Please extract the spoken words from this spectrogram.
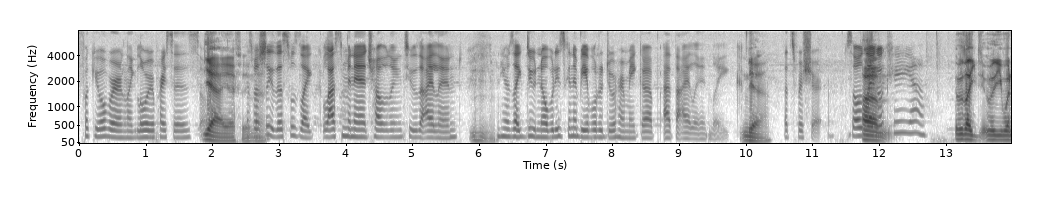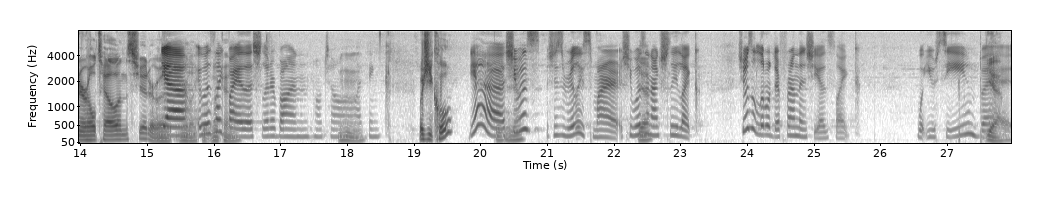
fuck you over and like lower your prices. So. yeah, yeah. I feel that. Especially this was like last minute traveling to the island, Mhm. and he was like, "Dude, nobody's gonna be able to do her makeup at the island. Like Yeah. that's for sure." So I was Um, like, "Okay, yeah." It was like you went to her hotel and shit, or what? yeah, Or like- it was like okay. by the Schlitterbahn Hotel, Mhm. I think. Was she cool? Yeah, she was. She's really smart. She wasn't actually like. She was a little different than she is like, what you see, but Yeah.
